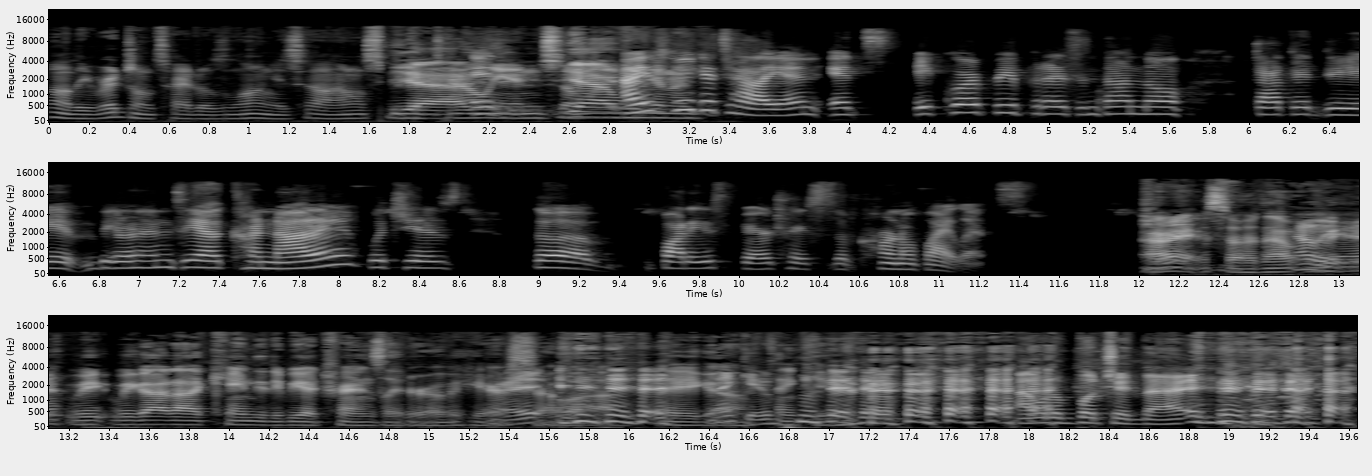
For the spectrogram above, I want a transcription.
Oh, the original title is long as hell. I don't speak Yeah, Italian, so yeah, I'm gonna... speak Italian. It's I corpi presentando date di violenza carnale, which is the bodies bear traces of carnal violence. All right, so now we, yeah. we, we got uh, Candy to be a translator over here. Right? So uh, there you go. Thank you. Thank you. I would have butchered that.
